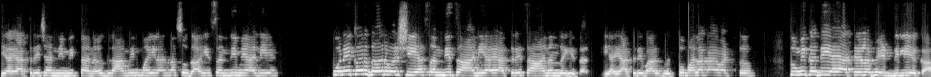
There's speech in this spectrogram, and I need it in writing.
या यात्रेच्या निमित्तानं ग्रामीण महिलांना सुद्धा ही संधी मिळाली आहे. पुणेकर दरवर्षी या संधीचा आणि या यात्रेचा आनंद घेतात. या यात्रेबाबत तुम्हाला काय वाटतं? तुम्ही कधी या यात्रेला भेट दिलीये का?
